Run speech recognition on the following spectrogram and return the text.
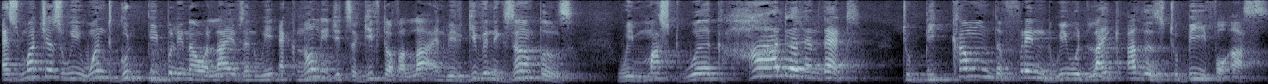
as much as we want good people in our lives and we acknowledge it's a gift of Allah and we've given examples, we must work harder than that to become the friend we would like others to be for us.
